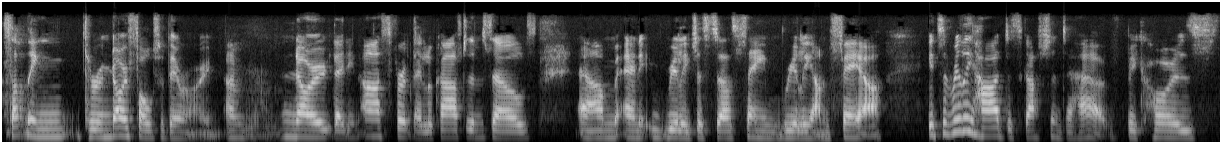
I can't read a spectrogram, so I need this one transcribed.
something through no fault of their own um, no they didn't ask for it they look after themselves um, and it really just does seem really unfair it's a really hard discussion to have because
